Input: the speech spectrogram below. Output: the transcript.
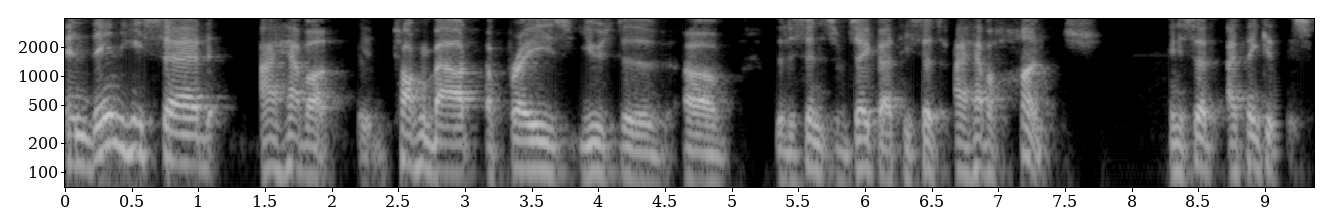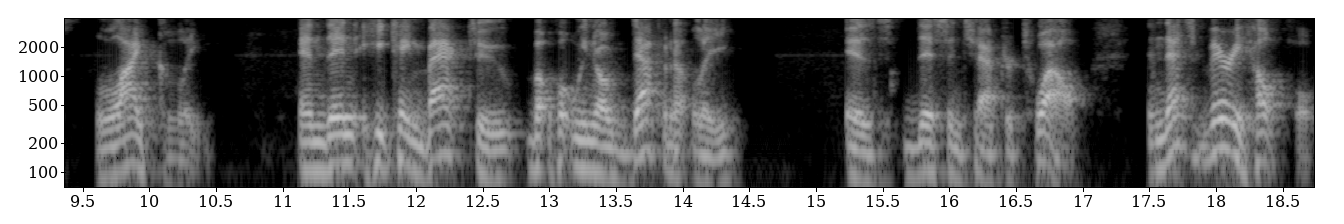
and then he said, I have a, talking about a phrase used of the descendants of Japheth, he says, I have a hunch. And he said, I think it's likely. And then he came back to, but what we know definitely is this in chapter 12. And that's very helpful.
